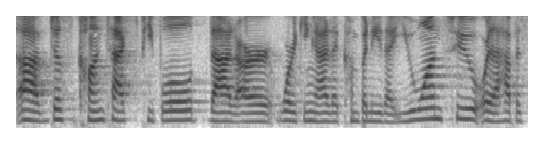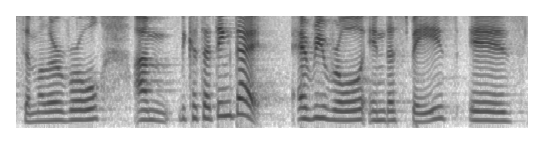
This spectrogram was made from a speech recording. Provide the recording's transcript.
uh, just contact people that are working at a company that you want to or that have a similar role. Um, because I think that every role in the space is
